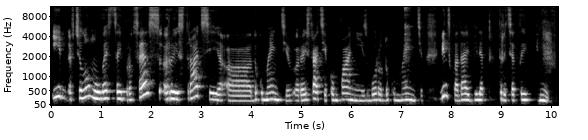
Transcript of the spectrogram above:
і в цілому увесь цей процес реєстрації документів, реєстрації компанії, збору документів, він складає біля 30 днів.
